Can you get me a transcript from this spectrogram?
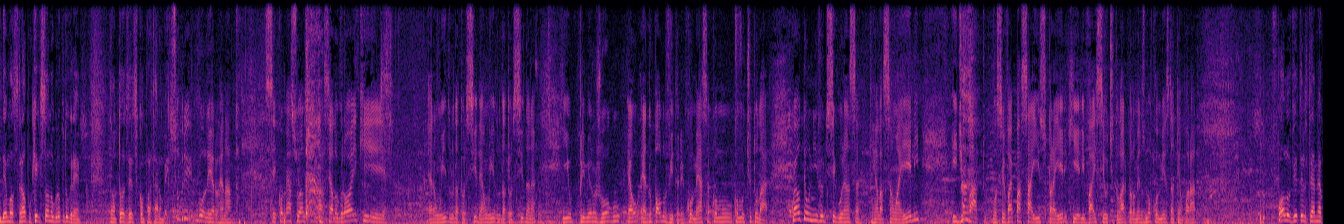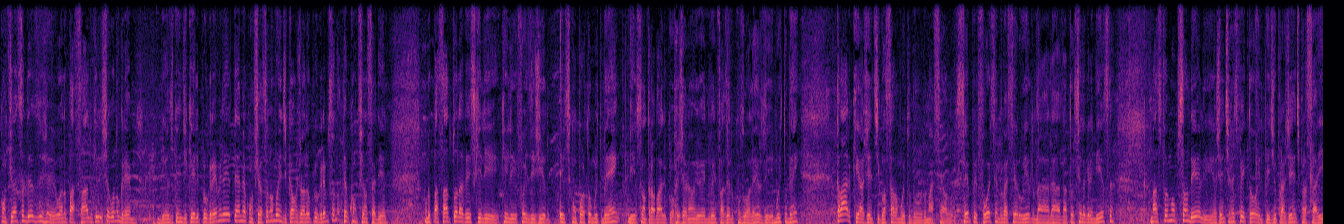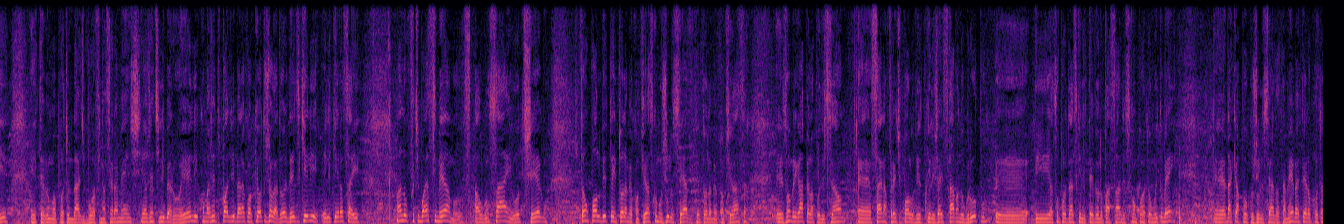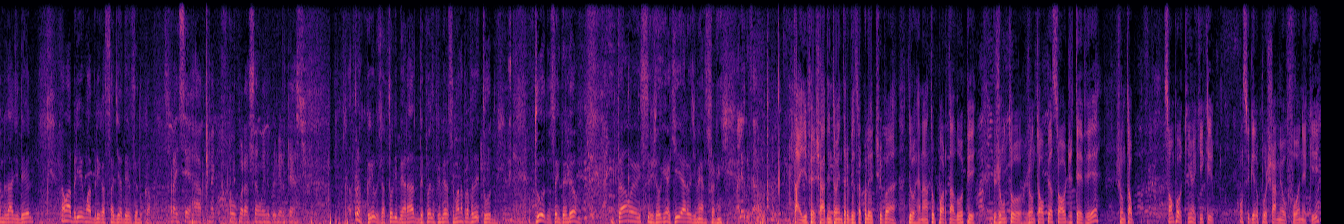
demonstrar o porquê que estão no grupo do Grêmio. Então todos eles se comportaram bem. Sobre goleiro, Renato. Você começa o ano com o Marcelo Groi, que era um ídolo da torcida, é um ídolo da torcida, né? E o primeiro jogo é, o, é do Paulo Vitor, ele começa como, como titular. Qual é o teu nível de segurança em relação a ele? E de fato, você vai passar isso para ele, que ele vai ser o titular pelo menos no começo da temporada? Paulo Vitor ele tem a minha confiança desde o ano passado que ele chegou no Grêmio. Desde que eu indiquei ele para o Grêmio, ele tem a minha confiança. Eu não vou indicar um jogador para o Grêmio se eu não tenho confiança nele. No passado, toda vez que ele, que ele foi exigido, ele se comportou muito bem. E isso é um trabalho que o Regerão e o Endo vem fazendo com os goleiros e muito bem. Claro que a gente gostava muito do, do Marcelo. Sempre foi, sempre vai ser o ídolo da, da, da torcida gremista. Mas foi uma opção dele e a gente respeitou. Ele pediu para a gente para sair, ele teve uma oportunidade boa financeiramente e a gente liberou ele, como a gente pode liberar qualquer outro jogador, desde que ele, ele queira sair. Mas no futebol é assim mesmo: alguns saem, outros chegam. Então o Paulo Vitor tem toda a minha confiança, como o Júlio César tem toda a minha confiança. Eles vão brigar pela posição. É, sai na frente o Paulo Vitor, porque ele já estava no grupo é, e as oportunidades que ele teve ano passado ele se comportou muito bem. É, daqui a pouco o Júlio César também vai ter a oportunidade dele. É uma briga, uma briga sadia deles dentro do campo. Para encerrar, como é que ficou o coração aí no primeiro teste? Tá tranquilo, já estou liberado depois da primeira semana para fazer tudo. Tudo, você entendeu? Então, esse joguinho aqui era o de menos para mim. Valeu, gurizada. Tá aí fechado então a entrevista coletiva do Renato Portaluppi junto, junto ao pessoal de TV, junto ao. Só um pouquinho aqui que conseguiram puxar meu fone aqui.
